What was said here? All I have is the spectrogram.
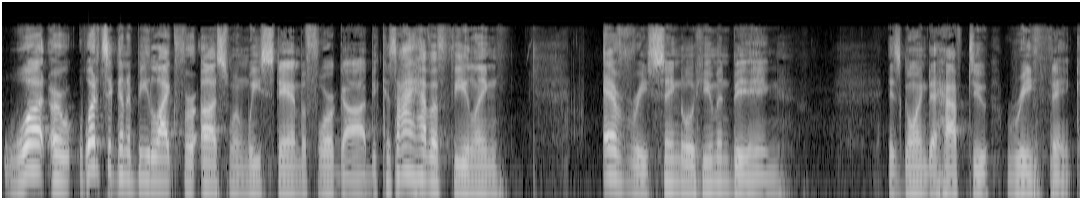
what or what's it going to be like for us when we stand before God? Because I have a feeling every single human being is going to have to rethink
